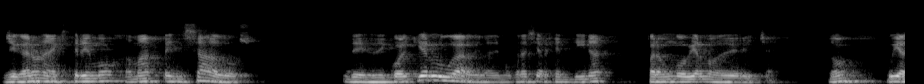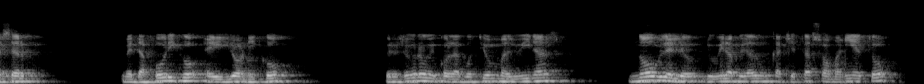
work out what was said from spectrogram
llegaron a extremos jamás pensados desde cualquier lugar de la democracia argentina para un gobierno de derecha. ¿no? Voy a ser metafórico e irónico, pero yo creo que con la cuestión Malvinas Noble le, hubiera pegado un cachetazo a Manieto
